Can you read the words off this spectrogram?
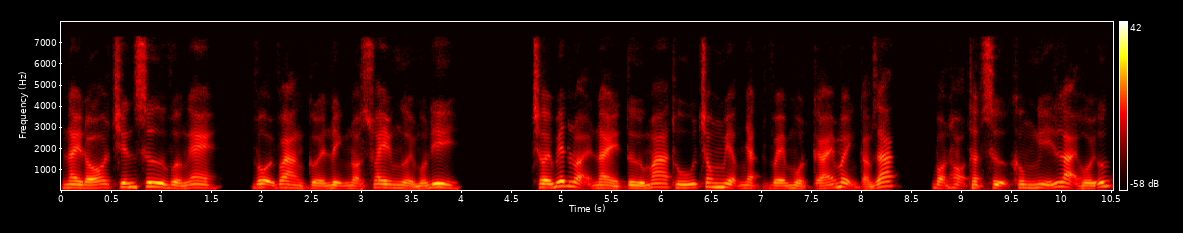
Này đó chiến sư vừa nghe, vội vàng cười nịnh nọt xoay người muốn đi. Trời biết loại này từ ma thú trong miệng nhặt về một cái mệnh cảm giác, bọn họ thật sự không nghĩ lại hồi ức.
